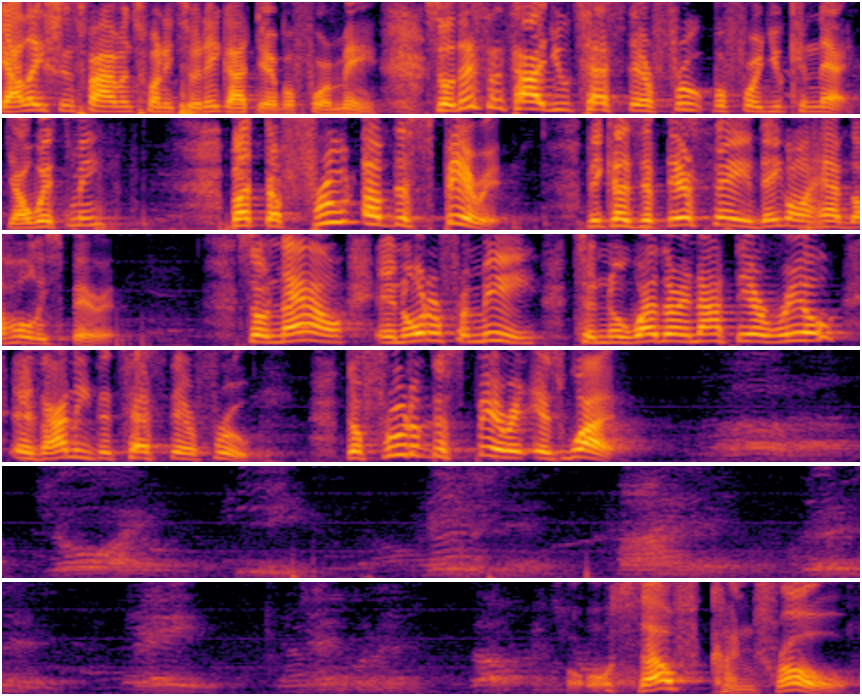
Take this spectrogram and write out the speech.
Galatians 5 and 22, they got there before me. So this is how you test their fruit before you connect. Y'all with me? But the fruit of the Spirit, because if they're saved, they're going to have the Holy Spirit. So now, in order for me to know whether or not they're real, is I need to test their fruit. The fruit of the Spirit is what? Love, joy, peace, patience, kindness, goodness, faith, gentleness, self-control. Oh, self-control.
